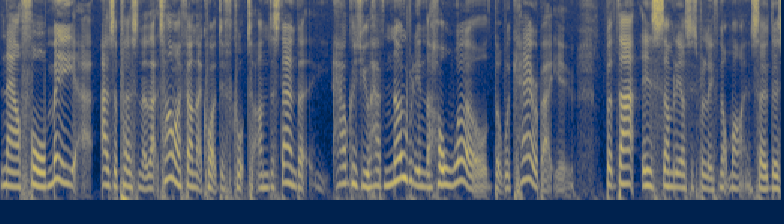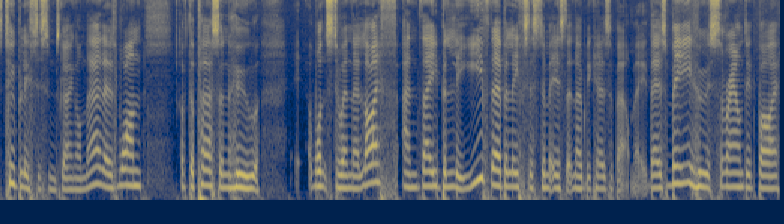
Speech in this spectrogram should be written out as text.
Now, for me, as a person at that time, I found that quite difficult to understand that how could you have nobody in the whole world that would care about you? but that is somebody else's belief, not mine. So there's two belief systems going on there. There's one of the person who eh, wants to end their life and they believe their belief system is that nobody cares about me. There's me who is surrounded by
